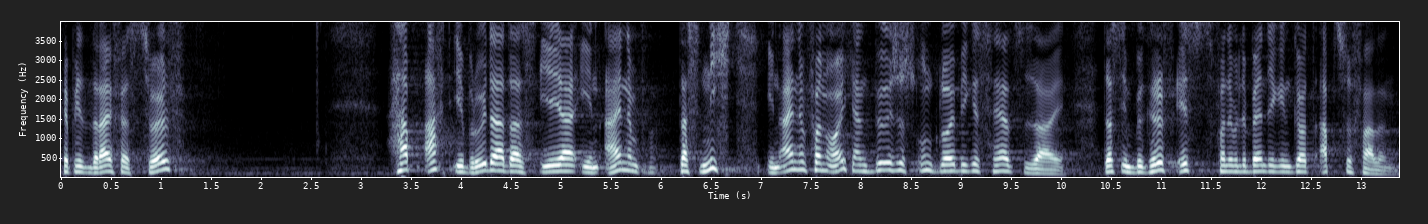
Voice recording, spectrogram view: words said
Kapitel 3, Vers 12. Habt Acht, ihr Brüder, dass ihr in einem, dass nicht in einem von euch ein böses, ungläubiges Herz sei, das im Begriff ist, von dem lebendigen Gott abzufallen.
